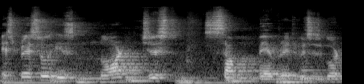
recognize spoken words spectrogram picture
Espresso is not just some beverage which has got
